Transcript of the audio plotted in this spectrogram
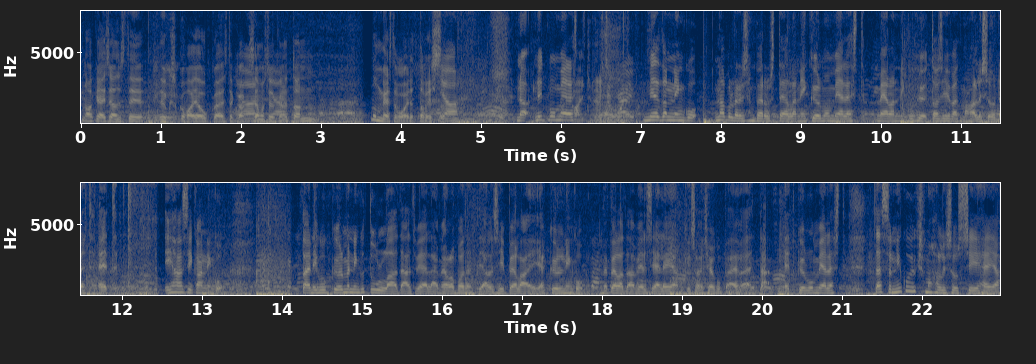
no okei, se on tietysti yksi kova joukko ja sitten kaksi semmoista, jotka nyt on mun mielestä voitettavissa. Joo. No nyt mun mielestä, mitä on niinku Napoleonin perusteella, niin kyllä mun mielestä meillä on niinku hy- tosi hyvät mahdollisuudet. Et ihan sikan niinku tai niinku, kyllä me niinku tullaan täältä vielä ja meillä on potentiaalisia pelaajia ja kyllä niinku, me pelataan vielä siellä EM-kisoissa joku päivä. Että, et kyllä mun mielestä tässä on niinku yksi mahdollisuus siihen ja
